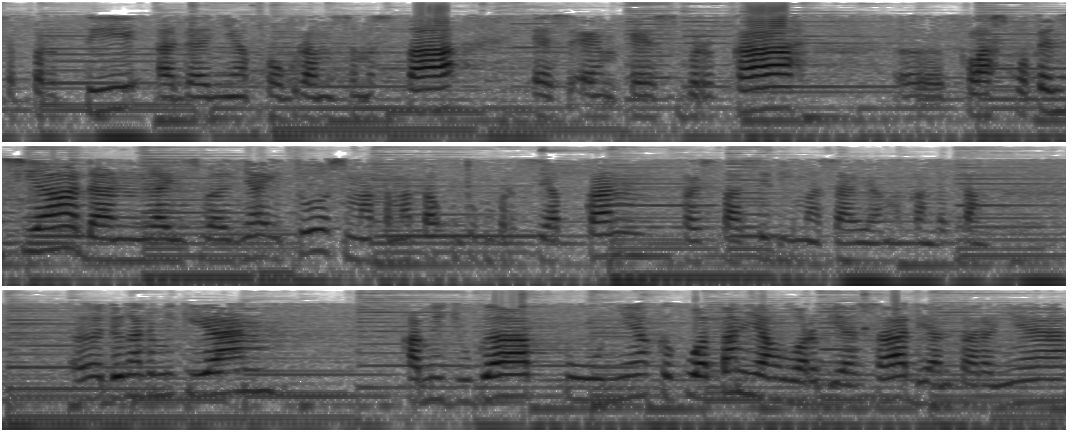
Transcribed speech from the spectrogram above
seperti adanya program semesta, SMS berkah, Eh, kelas potensial dan lain sebagainya itu semata-mata untuk mempersiapkan prestasi di masa yang akan datang. E, dengan demikian, kami juga punya kekuatan yang luar biasa di antaranya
